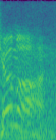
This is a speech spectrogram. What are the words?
Come on!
